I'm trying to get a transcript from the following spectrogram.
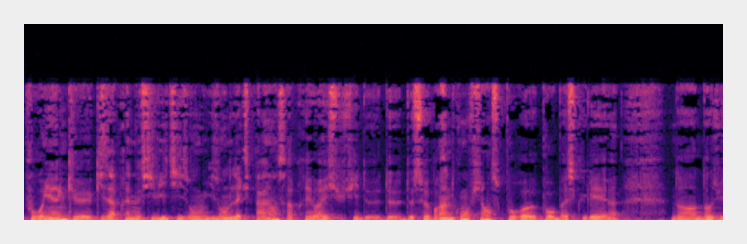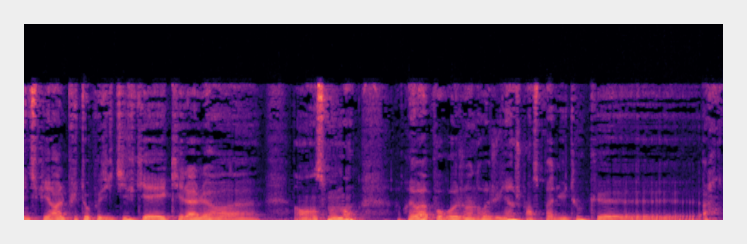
pour rien qu'ils apprennent aussi vite. Ils ont ils ont de l'expérience. Après, ouais, il suffit de, de, de, ce brin de confiance pour pour basculer dans, dans une spirale plutôt positive qui est, la leur euh, en, ce moment. Après voilà, pour rejoindre Julien, je pense pas du tout que alors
